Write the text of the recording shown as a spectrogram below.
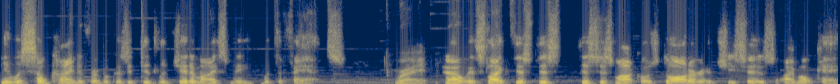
it was so kind of her because it did legitimize me with the fans right. you know it's like this this this is mako's daughter and she says i'm okay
